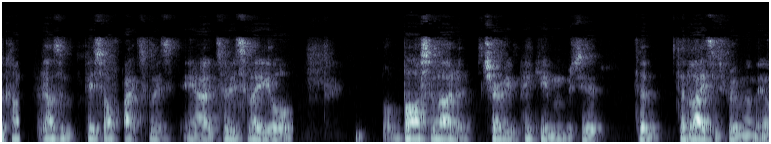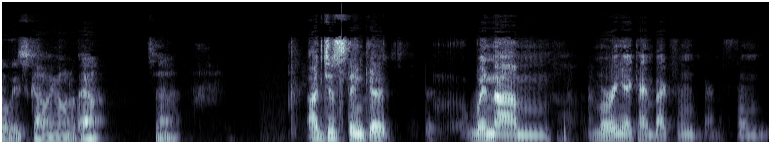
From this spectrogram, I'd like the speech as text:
the contract doesn't piss off back to his, you know, to Italy or, or Barcelona cherry picking, which is the the latest rumor mill is going on about. So I just think uh, when um, Mourinho came back from from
